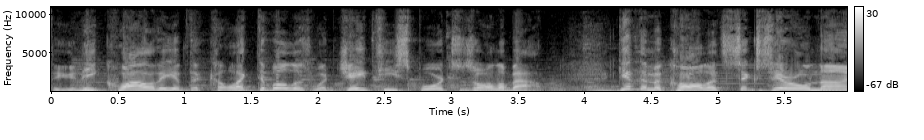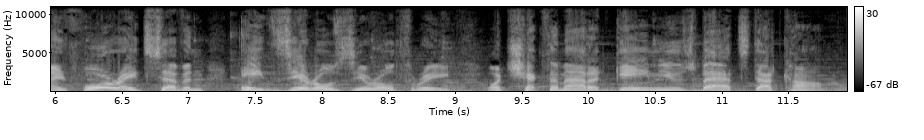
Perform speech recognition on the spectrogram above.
The unique quality of the collectible is what JT Sports is all about. Give them a call at 609 487 8003 or check them out at GameUseBats.com.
